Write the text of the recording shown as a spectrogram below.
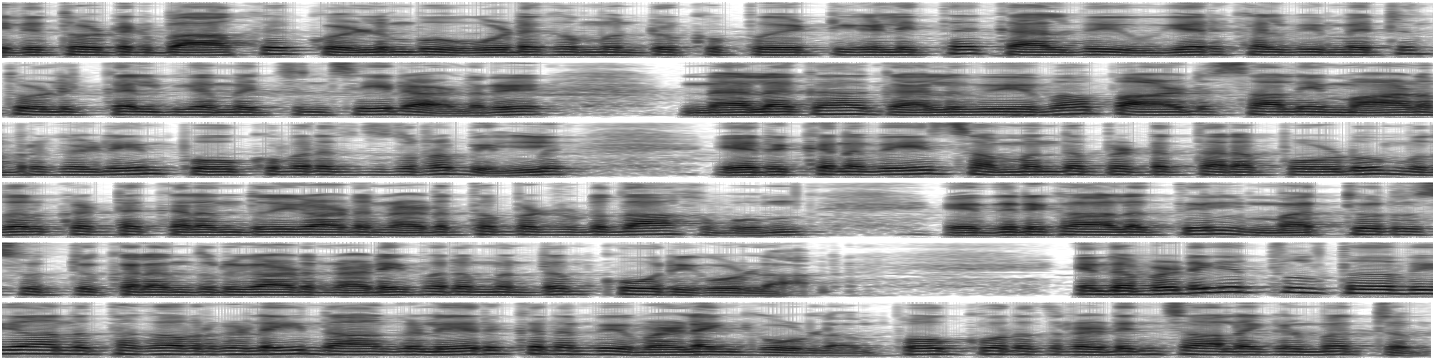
இது தொடர்பாக கொழும்பு ஊடகம் ஒன்றுக்கு பேட்டியளித்த கல்வி உயர்கல்வி மற்றும் தொழிற்கல்வி அமைச்சின் செயலாளர் நலகா கலுவேவா பாடசாலை மாணவர்களின் போக்குவரத்து தொடர்பில் ஏற்கனவே சம்பந்தப்பட்ட தரப்போடு முதல்கட்ட கலந்துரையாடல் நடத்தப்பட்டுள்ளதாகவும் எதிர்காலத்தில் மற்றொரு சுற்று கலந்துரையாடல் நடைபெறும் என்றும் கூறியுள்ளார். இந்த விடயத்தில் தேவையான தகவல்களை நாங்கள் ஏற்கனவே வழங்கியுள்ளோம். போக்குவரத்து நெடுஞ்சாலைகள் மற்றும்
